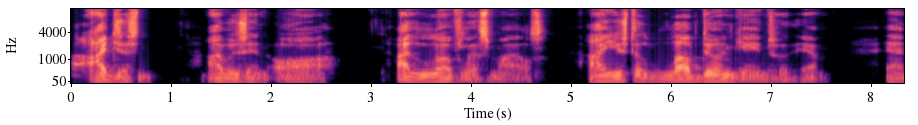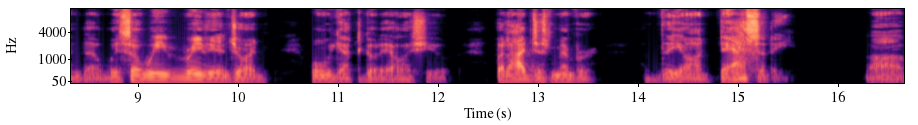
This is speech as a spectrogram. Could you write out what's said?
I just, I was in awe I love Les Miles. I used to love doing games with him. And uh, we, so we really enjoyed when we got to go to LSU. But I just remember the audacity. Uh,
